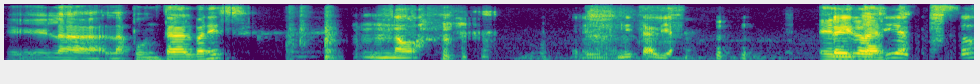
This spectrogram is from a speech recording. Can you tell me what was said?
Eh, la, la, punta Álvarez. No, en italiano. El pero Italia. sí, el resto,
